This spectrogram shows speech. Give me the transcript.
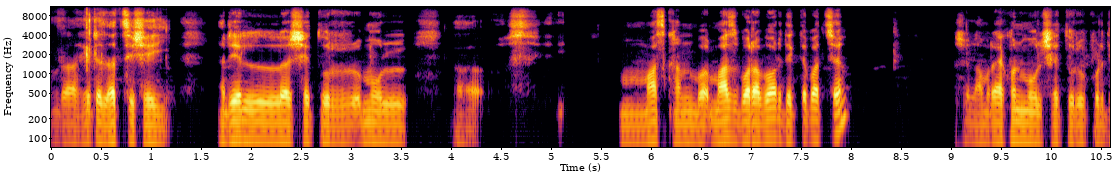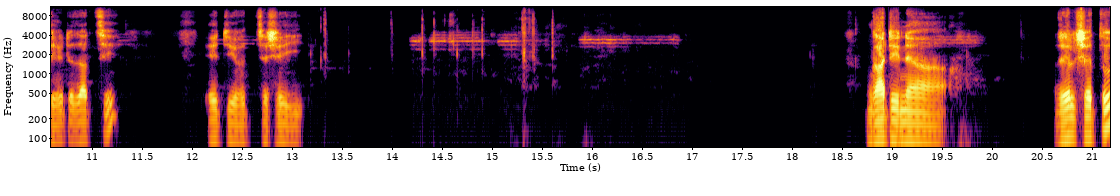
আমরা হেঁটে যাচ্ছি সেই রেল সেতুর মূল মাঝখান মাঝ বরাবর দেখতে পাচ্ছেন। আসলে আমরা এখন মূল সেতুর উপর দিয়ে হেঁটে যাচ্ছি। এটি হচ্ছে সেই ঘাটিনা রেল সেতু।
